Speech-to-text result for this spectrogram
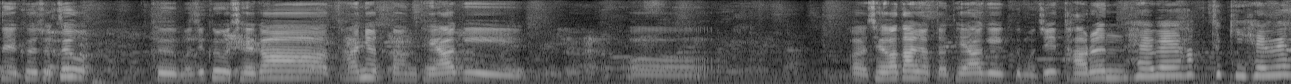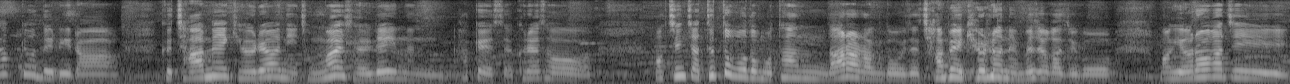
네, 그렇죠. 그리고 그 뭐지? 그리고 제가 다녔던 대학이 어, 어, 제가 다녔던 대학이 그 뭐지? 다른 해외 학 특히 해외 학교들이랑 그 자매 결연이 정말 잘 돼 있는 학교였어요. 그래서 막 진짜 듣도 보도 못한 나라랑도 이제 자매 결연을 맺어가지고 막 여러 가지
